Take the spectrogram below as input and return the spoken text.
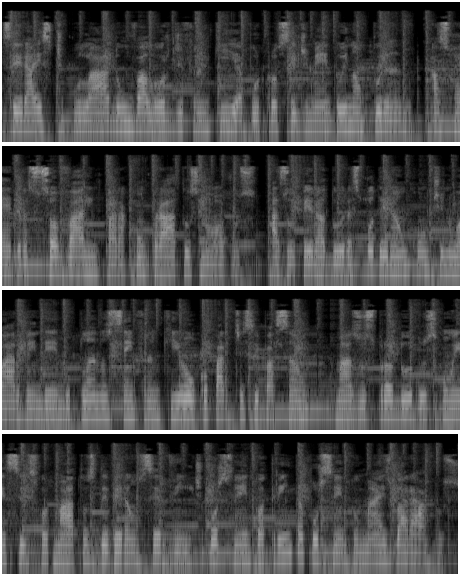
será estipulado um valor de franquia por procedimento e não por ano. As regras só valem para contratos novos. As operadoras poderão continuar vendendo planos sem franquia ou coparticipação, mas os produtos com esses formatos deverão ser 20% a 30% mais baratos.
